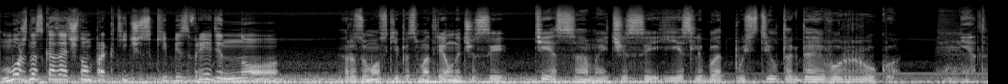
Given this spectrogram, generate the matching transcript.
Можно сказать, что он практически безвреден, но... Разумовский посмотрел на часы. Те самые часы, если бы отпустил тогда его руку. Нет,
